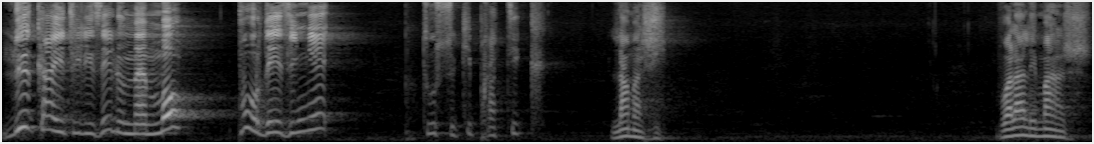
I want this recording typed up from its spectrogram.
Luc a utilisé le même mot pour désigner tous ceux qui pratiquent la magie. Voilà les mages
